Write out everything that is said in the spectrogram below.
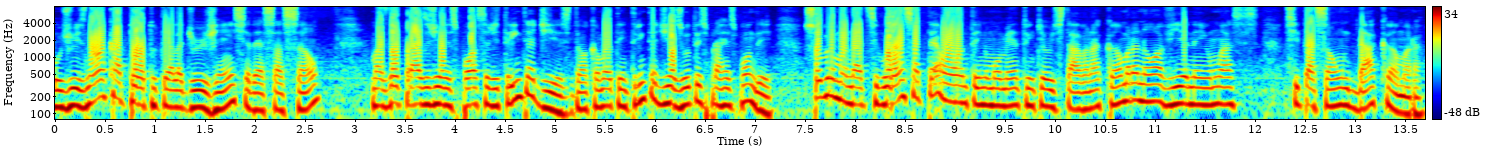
O juiz não acatou a tutela de urgência dessa ação, mas deu prazo de resposta de 30 dias. Então a Câmara tem 30 dias úteis para responder. Sobre o mandado de segurança, até ontem, no momento em que eu estava na Câmara, não havia nenhuma citação da Câmara.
